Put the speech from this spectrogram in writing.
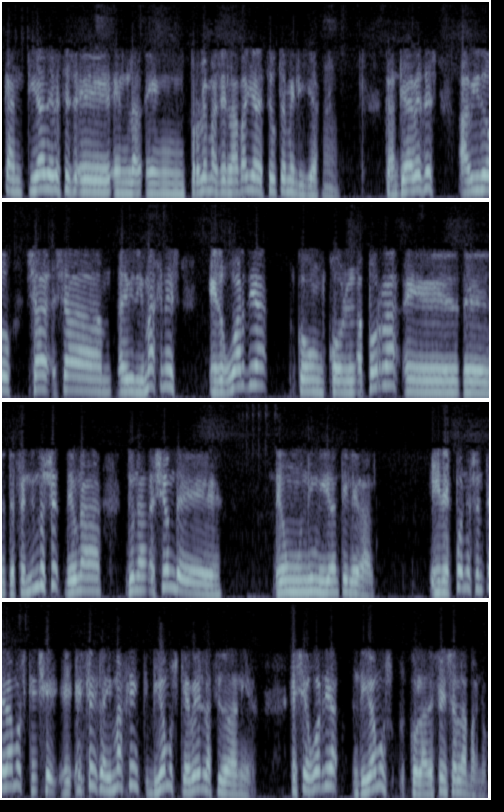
cantidad de veces eh, en, en, problemas en la valla de Ceuta y Melilla mm cantidad de veces ha habido, se ha, habido imágenes, el guardia con, con la porra eh, defendiéndose de una, de una lesión de, de un inmigrante ilegal. Y después nos enteramos que esa es la imagen, digamos, que ve la ciudadanía. Ese guardia, digamos, con la defensa en la mano.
